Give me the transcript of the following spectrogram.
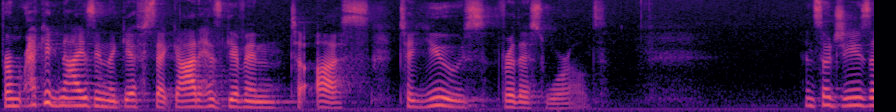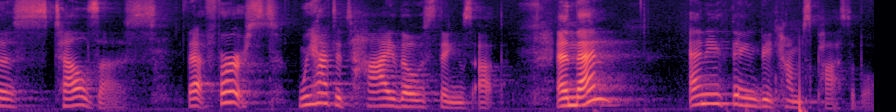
from recognizing the gifts that God has given to us to use for this world. And so Jesus tells us that first we have to tie those things up. And then anything becomes possible.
